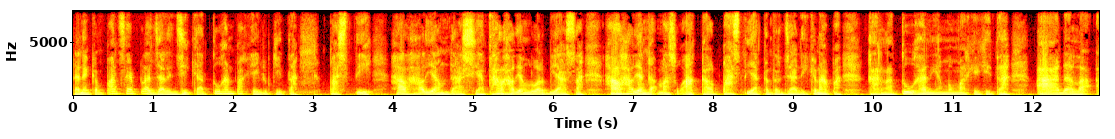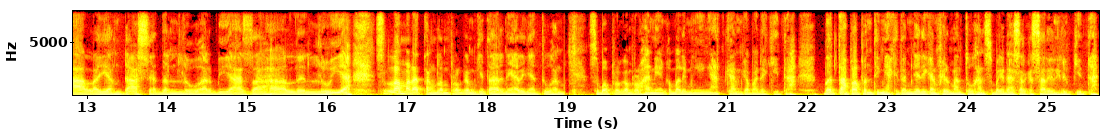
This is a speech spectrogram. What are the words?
dan yang keempat saya pelajari jika Tuhan pakai hidup kita pasti hal-hal yang dahsyat, hal-hal yang luar biasa, hal-hal yang gak masuk akal pasti akan terjadi. Kenapa? Karena Tuhan yang memakai kita adalah Allah yang dahsyat dan luar biasa. Haleluya. Selamat datang dalam program kita hari ini harinya Tuhan. Sebuah program rohani yang kembali mengingatkan kepada kita betapa pentingnya kita menjadikan firman Tuhan sebagai dasar kesarian hidup kita.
